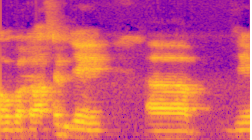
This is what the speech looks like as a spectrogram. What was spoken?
অবগত আছেন যে যে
